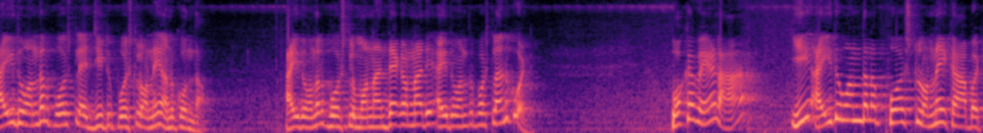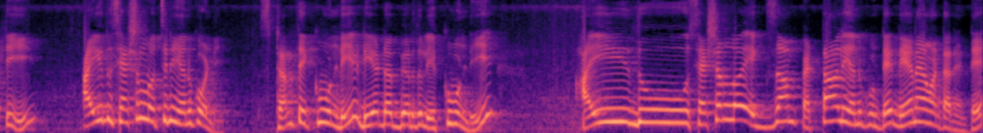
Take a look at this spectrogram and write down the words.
ఐదు వందల పోస్టులు ఎడ్జిటి పోస్టులు ఉన్నాయి అనుకుందాం. ఐదు వందల పోస్టులు మొన్న అంతేగా ఉన్నది. ఐదు వందల పోస్టులు అనుకోండి. ఒకవేళ ఈ ఐదు వందల పోస్టులు ఉన్నాయి కాబట్టి ఐదు సెషన్లు వచ్చినాయి అనుకోండి. స్ట్రెంత్ ఎక్కువ ఉండి డిఎడ్ అభ్యర్థులు ఎక్కువ ఉండి ఐదు సెషన్లో ఎగ్జామ్ పెట్టాలి అనుకుంటే నేనేమంటానంటే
